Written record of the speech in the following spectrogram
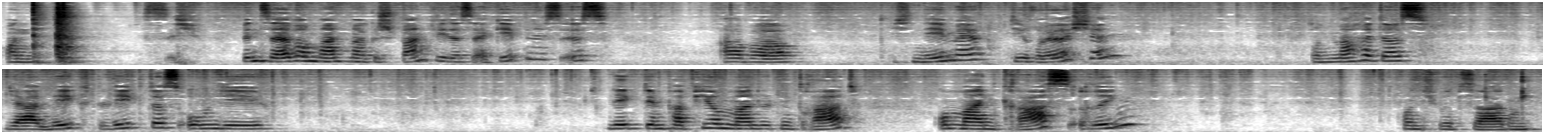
Und ich bin selber manchmal gespannt, wie das Ergebnis ist, aber ich nehme die Röhrchen und mache das, ja, leg, leg das um die, leg den papierummantelten Draht um meinen Grasring. Und ich würde sagen,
